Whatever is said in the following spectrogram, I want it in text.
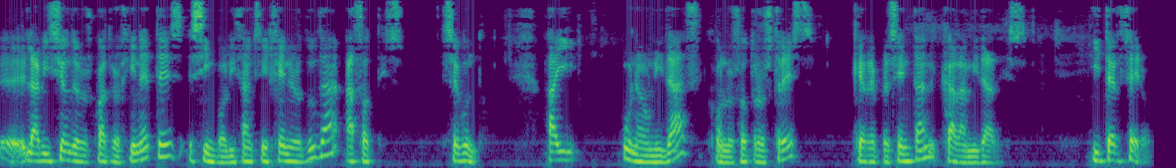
eh, la visión de los cuatro jinetes simbolizan sin género duda azotes. Segundo, hay una unidad con los otros tres que representan calamidades. Y tercero,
